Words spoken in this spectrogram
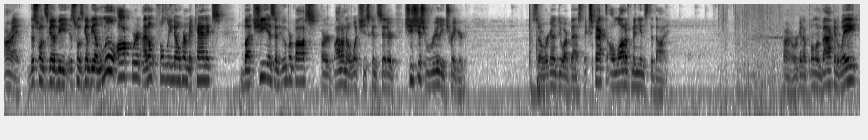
Alright, this one's gonna be this one's gonna be a little awkward. I don't fully know her mechanics, but she is an Uber boss, or I don't know what she's considered. She's just really triggered. So we're gonna do our best. Expect a lot of minions to die. Alright, we're gonna pull him back and wait.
